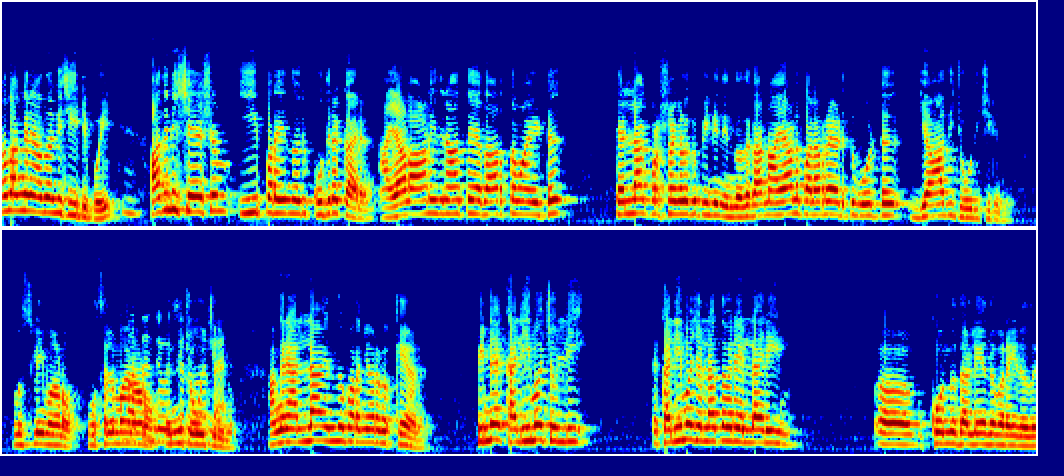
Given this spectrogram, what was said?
അതങ്ങനെ അതങ്ങ് ചീറ്റിപ്പോയി. അതിനുശേഷം ഈ പറയുന്ന ഒരു കുതിരക്കാരൻ അയാളാണ് ഇതിനകത്ത് യഥാർത്ഥമായിട്ട് എല്ലാ പ്രശ്നങ്ങൾക്കും പിന്നെ നിന്നത്. കാരണം അയാൾ പലരുടെ അടുത്ത് പോയിട്ട് ജാതി ചോദിച്ചിരുന്നു. മുസ്ലിമാണോ? മുസൽമാനാണോ? എന്ന് ചോദിച്ചിരുന്നു. അങ്ങനെ അല്ല എന്ന് പറഞ്ഞവർക്കൊക്കെയാണ്. പിന്നെ കലീമ ചൊല്ലി കലീമ ചൊല്ലാത്തവരെ എല്ലാവരെയും കൊന്നു തള്ളി എന്ന് പറയുന്നത്.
